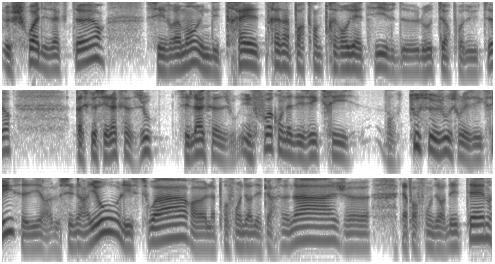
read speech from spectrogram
Le choix des acteurs, c'est vraiment une des très très importantes prérogatives de l'auteur-producteur, parce que c'est là que ça se joue. C'est là que ça se joue. Une fois qu'on a des écrits, donc tout se joue sur les écrits, c'est-à-dire le scénario, l'histoire, euh, la profondeur des personnages, euh, la profondeur des thèmes.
